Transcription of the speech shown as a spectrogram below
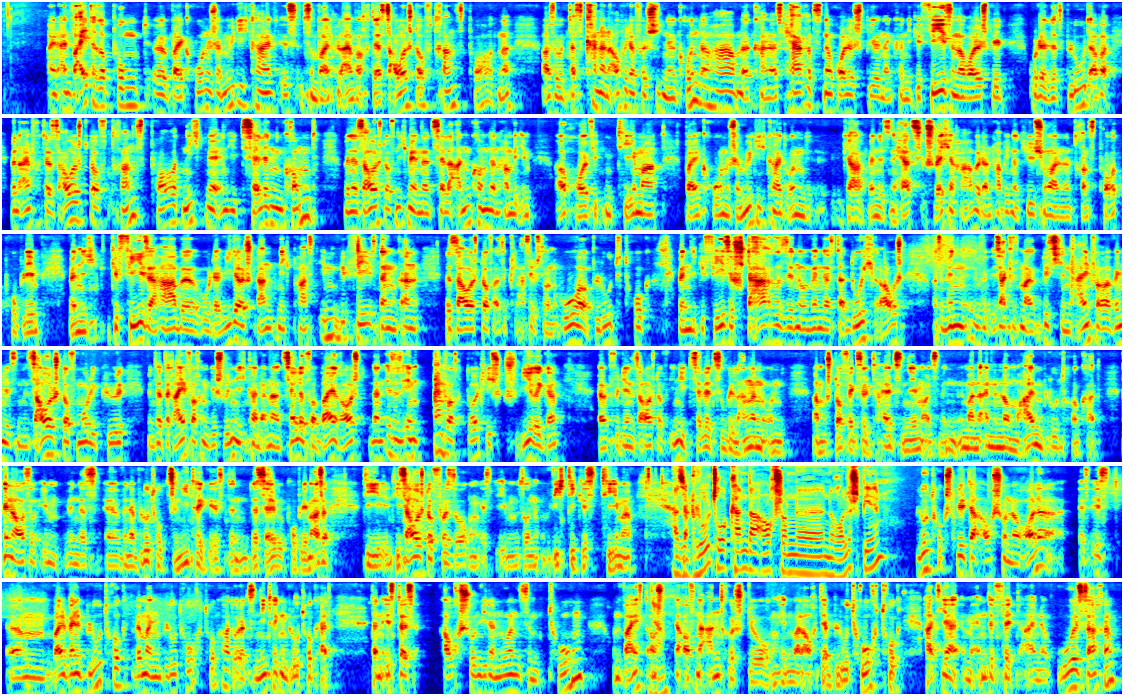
Ein, ein weiterer Punkt äh, bei chronischer Müdigkeit ist zum Beispiel einfach der Sauerstofftransport. Ne? Also das kann dann auch wieder verschiedene Gründe haben. Da kann das Herz eine Rolle spielen, dann können die Gefäße eine Rolle spielen oder das Blut. Aber wenn einfach der Sauerstofftransport nicht mehr in die Zellen kommt, wenn der Sauerstoff nicht mehr in der Zelle ankommt, dann haben wir eben auch häufig ein Thema bei chronischer Müdigkeit. Und ja, wenn ich eine Herzschwäche habe, dann habe ich natürlich schon mal ein Transportproblem. Wenn ich Gefäße habe, wo der Widerstand nicht passt im Gefäß, dann kann der Sauerstoff, also klassisch so ein hoher Blutdruck, wenn die Gefäße starr sind und wenn das da durchrauscht, also wenn, ich sage jetzt mal ein bisschen einfacher, wenn jetzt ein Sauerstoffmolekül mit der dreifachen Geschwindigkeit an einer Zelle vorbeirauscht, dann ist es eben einfach deutlich schwieriger, für den Sauerstoff in die Zelle zu gelangen und am Stoffwechsel teilzunehmen, als wenn man einen normalen Blutdruck hat. Genauso eben, wenn, das, äh, wenn der Blutdruck zu niedrig ist, dann dasselbe Problem. Also die, die Sauerstoffversorgung ist eben so ein wichtiges Thema. Also Blutdruck kann da auch schon eine, eine Rolle spielen? Blutdruck spielt da auch schon eine Rolle. Es ist, ähm, weil wenn Blutdruck, wenn man einen Bluthochdruck hat oder zu niedrigen Blutdruck hat, dann ist das auch schon wieder nur ein Symptom und weist auch ja. auf eine andere Störung hin, weil auch der Bluthochdruck hat ja im Endeffekt eine Ursache,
